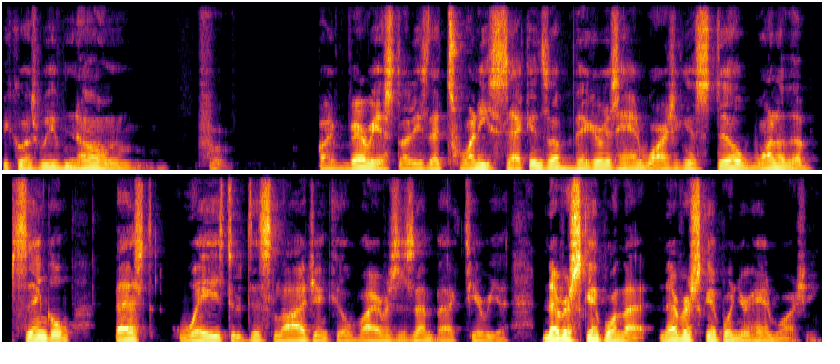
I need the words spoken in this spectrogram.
Because we've known for by various studies that 20 seconds of vigorous hand washing is still one of the single best ways to dislodge and kill viruses and bacteria. Never skimp on that. Never skimp on your hand washing.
